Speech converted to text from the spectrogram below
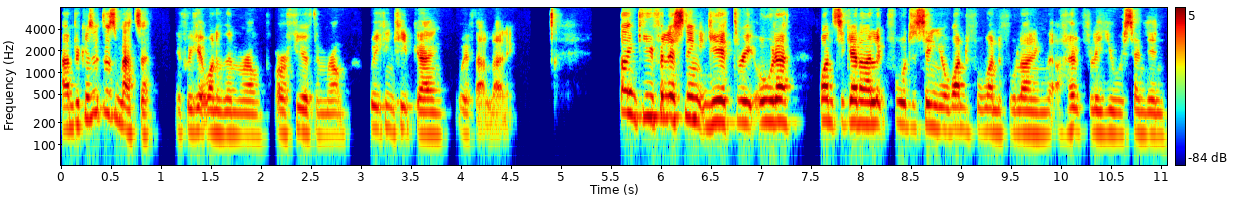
And because it doesn't matter if we get one of them wrong or a few of them wrong, we can keep going with that learning. Thank you for listening, Year 3 Alder. Once again, I look forward to seeing your wonderful, wonderful learning that hopefully you will send in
